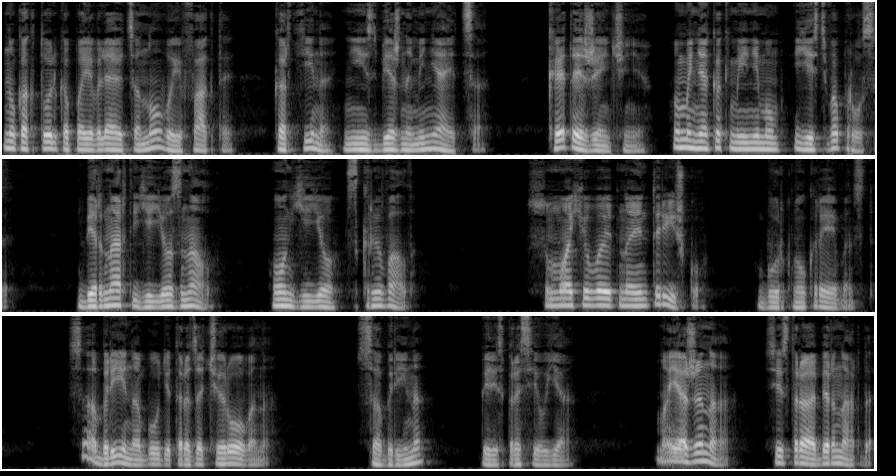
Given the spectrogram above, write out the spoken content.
Но как только появляются новые факты, картина неизбежно меняется. К этой женщине у меня как минимум есть вопросы. Бернард ее знал. Он ее скрывал. «Смахивает на интрижку», – буркнул Крейбенст. «Сабрина будет разочарована». «Сабрина?» – переспросил я. «Моя жена, сестра Бернарда».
